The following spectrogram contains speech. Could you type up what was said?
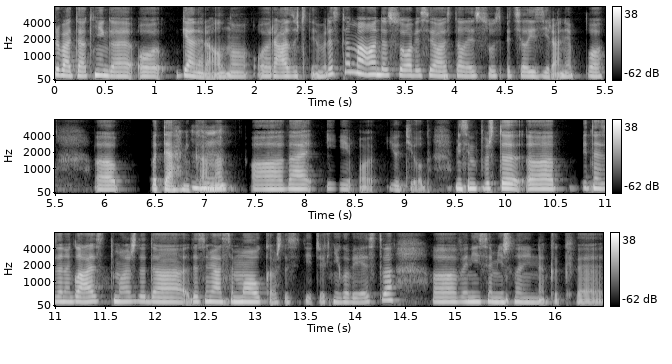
prva ta knjiga je o, generalno o različitim vrstama, onda su ove sve ostale su specijalizirane po, uh, po tehnikama Mhm. ovaj, i o YouTube. Mislim, pošto uh, bitno je za naglasiti možda da, da sam ja sam mouka što se tiče knjigovjestva, ovaj, nisam išla ni na kakve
